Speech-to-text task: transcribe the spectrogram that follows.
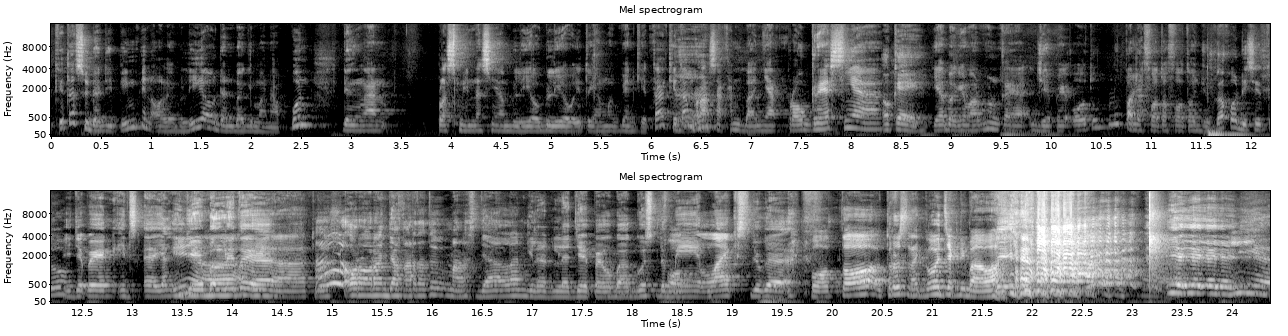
kita sudah dipimpin oleh beliau dan bagaimanapun dengan plus minusnya beliau-beliau itu yang memimpin kita kita merasakan banyak progresnya Oke. ya bagaimanapun kayak JPO tuh lu pada foto-foto juga kok di situ IJP yang ins- eh, yang Iya, itu ya. iya, terus- Ah, orang-orang Jakarta tuh malas jalan gila lihat JPO bagus demi likes juga. foto terus naik gojek di bawah iya iya iya iya. iya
